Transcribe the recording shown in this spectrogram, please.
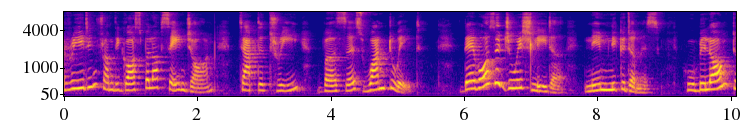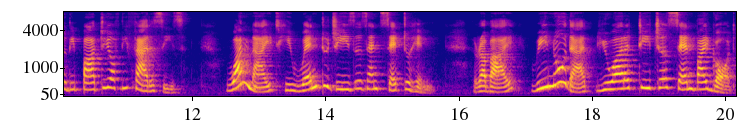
reading from the Gospel of St. John, chapter 3, verses 1 to 8. There was a Jewish leader named Nicodemus who belonged to the party of the Pharisees. One night he went to Jesus and said to him, Rabbi, we know that you are a teacher sent by God.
